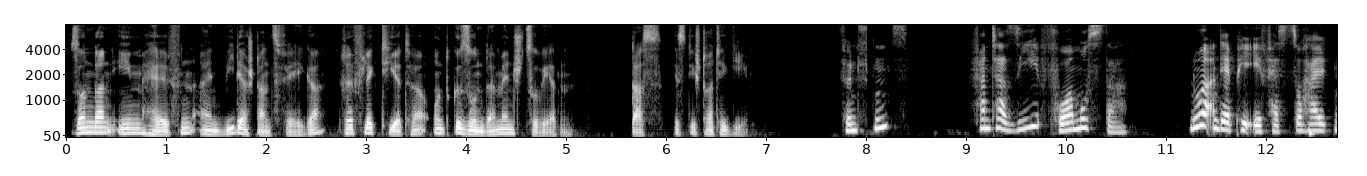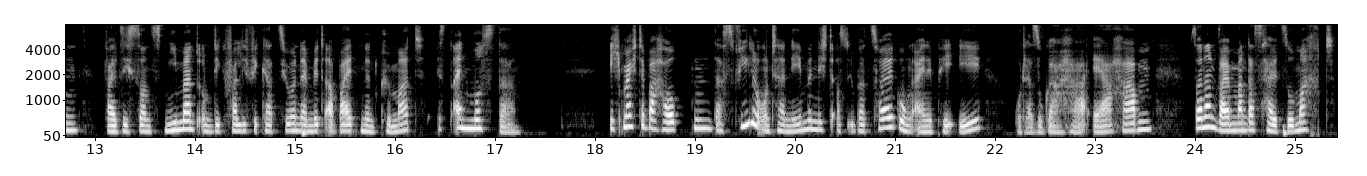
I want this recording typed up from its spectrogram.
sondern ihm helfen, ein widerstandsfähiger, reflektierter und gesunder Mensch zu werden. Das ist die Strategie. Fünftens. Fantasie vor Muster. Nur an der PE festzuhalten, weil sich sonst niemand um die Qualifikation der Mitarbeitenden kümmert, ist ein Muster. Ich möchte behaupten, dass viele Unternehmen nicht aus Überzeugung eine PE oder sogar HR haben, sondern weil man das halt so macht.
